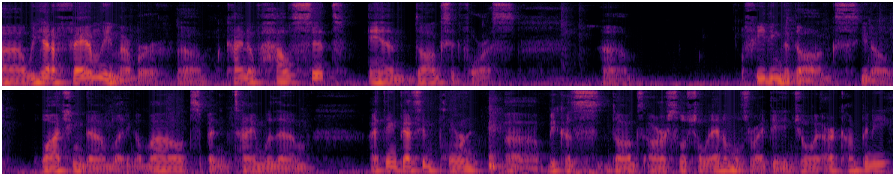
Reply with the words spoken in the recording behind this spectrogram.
uh, we had a family member um, kind of house sit and dog sit for us. Um, feeding the dogs, you know, watching them, letting them out, spending time with them. I think that's important uh, because dogs are social animals, right? They enjoy our company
